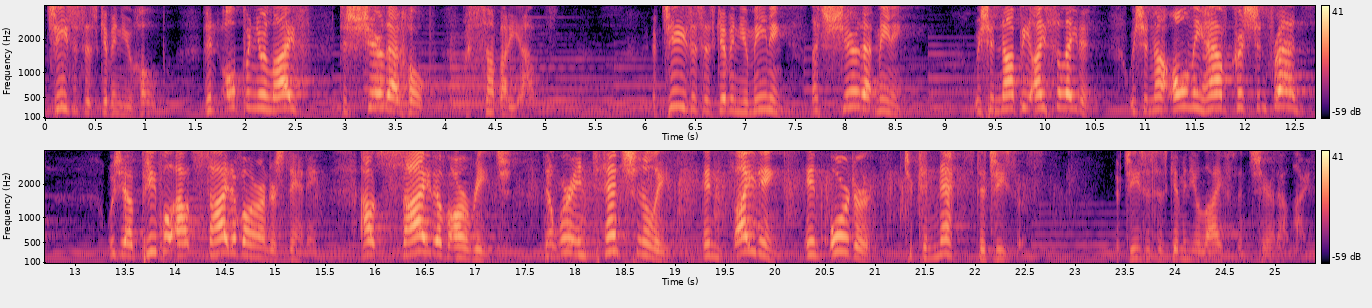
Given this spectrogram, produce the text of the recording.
Jesus has given you hope, then open your life to share that hope with somebody else. If Jesus has given you meaning, let's share that meaning. We should not be isolated. We should not only have Christian friends, we should have people outside of our understanding, outside of our reach, that we're intentionally inviting in order to connect to Jesus. If Jesus has given you life, then share that life.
